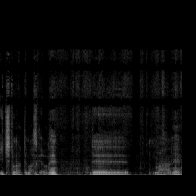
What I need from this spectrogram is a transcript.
い。1となってますけどね。で、まあね、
